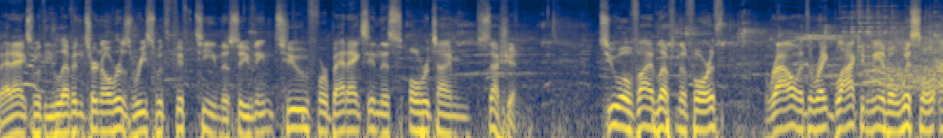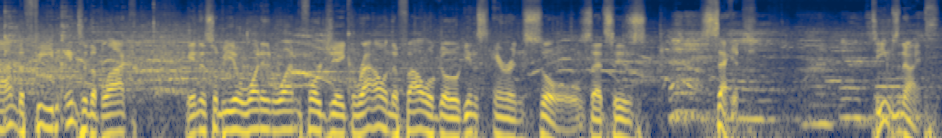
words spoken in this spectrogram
Bad Axe with 11 turnovers, Reese with 15 this evening. Two for Bad Axe in this overtime session. 2.05 left in the fourth. Rao at the right block, and we have a whistle on the feed into the block. And this will be a one and one for Jake Rao, and the foul will go against Aaron Souls. That's his second. Team's ninth.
